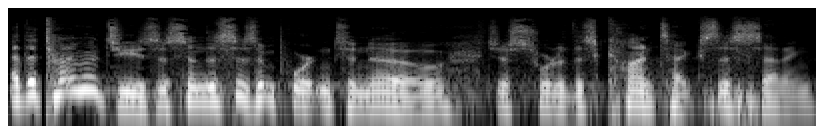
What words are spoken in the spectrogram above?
At the time of Jesus, and this is important to know, just sort of this context, this setting,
